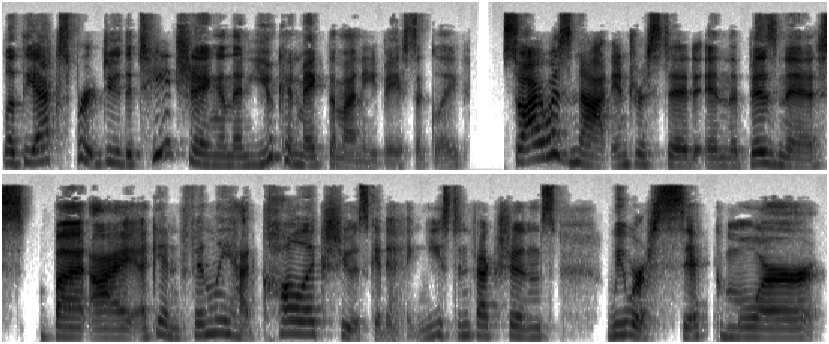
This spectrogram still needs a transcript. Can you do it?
let the expert do the teaching and then you can make the money basically. So I was not interested in the business, but I, again, Finley had colic. She was getting yeast infections. We were sick more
